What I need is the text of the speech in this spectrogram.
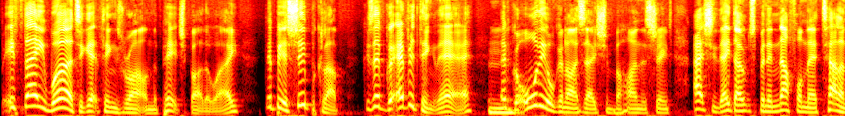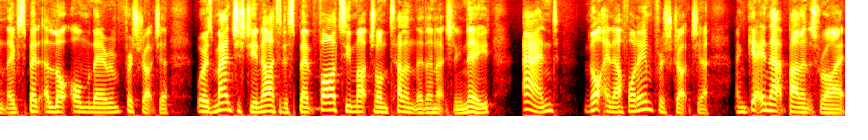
But if they were to get things right on the pitch, by the way, they'd be a super club because they've got everything there. Mm. They've got all the organisation behind the scenes. Actually, they don't spend enough on their talent. They've spent a lot on their infrastructure. Whereas Manchester United have spent far too much on talent they don't actually need. And not enough on infrastructure. And getting that balance right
